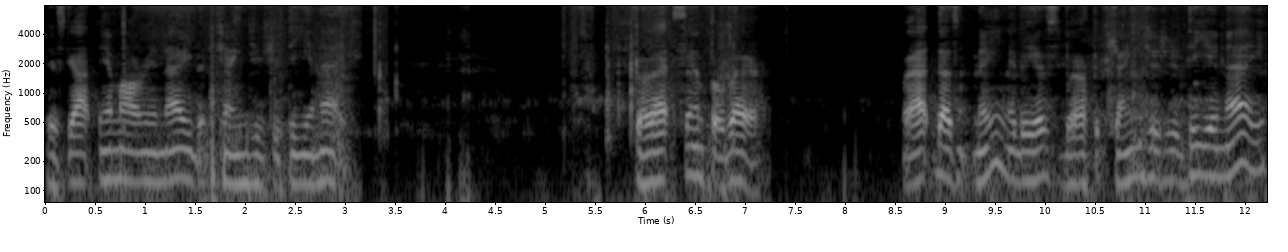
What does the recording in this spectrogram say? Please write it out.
It's got mRNA that changes your DNA. So that's simple there. That doesn't mean it is. but if it changes your DNA,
